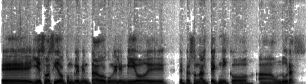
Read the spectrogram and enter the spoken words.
y eso ha sido complementado con el envío de personal técnico a Honduras,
